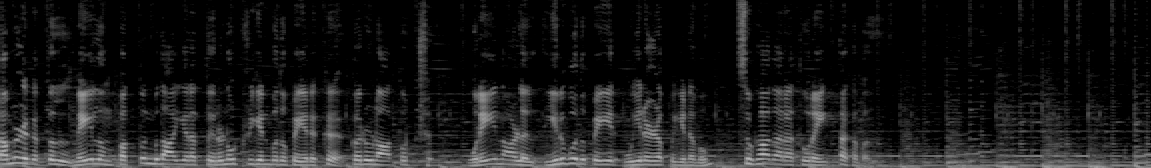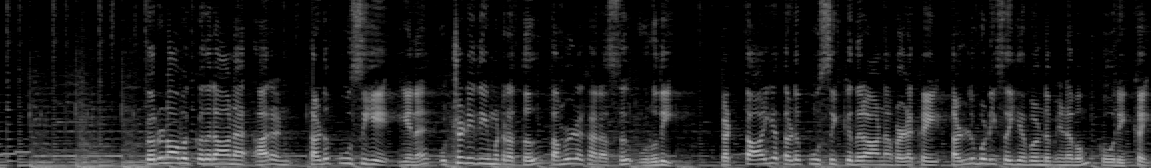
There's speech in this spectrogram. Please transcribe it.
தமிழகத்தில் மேலும் பத்தொன்பதாயிரத்து இருநூற்றி எண்பது பேருக்கு கருணா தொற்று. ஒரே நாளில் இருபது பேர் உயிரிழப்பு எனவும் சுகாதாரத்துறை தகவல். கருணாவுக்கு எதிரான அரண் தடுப்பூசியே என உச்சநீதிமன்றத்தில் தமிழக அரசு உறுதி. கட்டாய தடுப்பூசிக்கு எதிரான வழக்கை தள்ளுபடி செய்ய வேண்டும் எனவும் கோரிக்கை.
